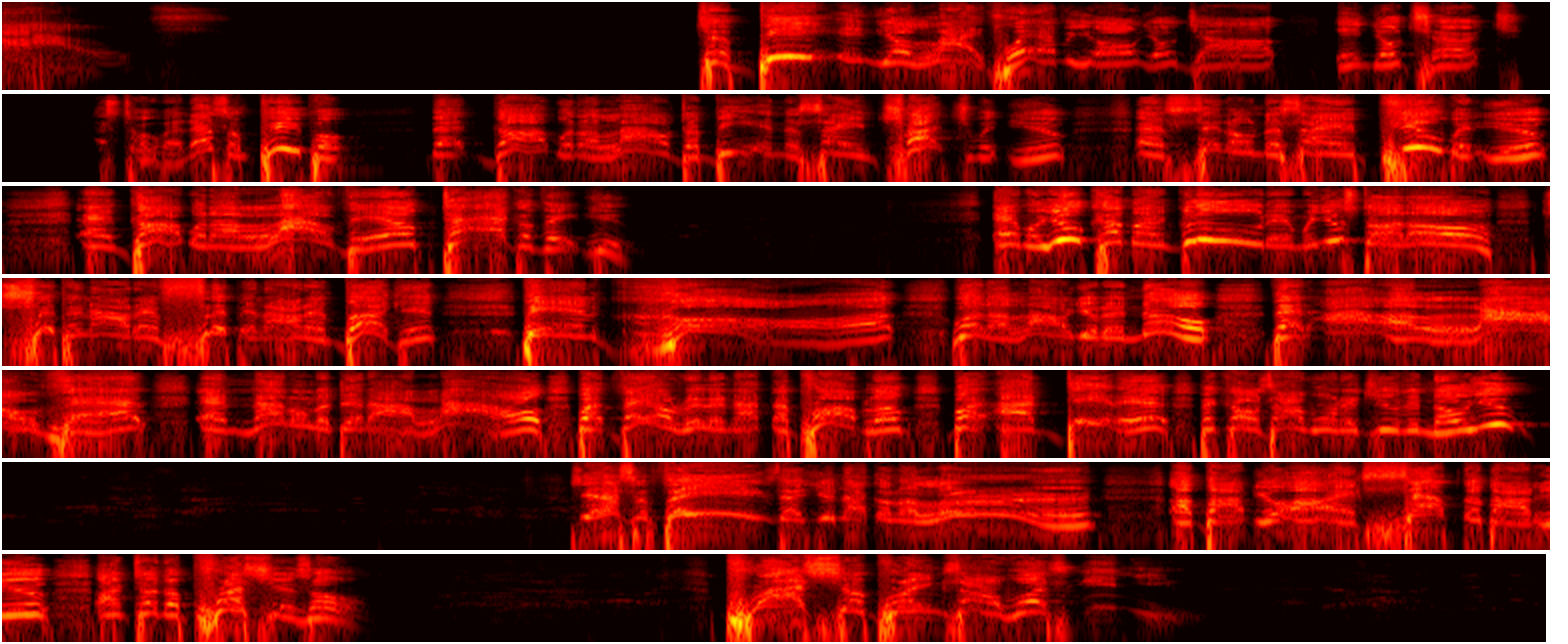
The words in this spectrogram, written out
to be in your life, wherever you're on your job, in your church. Let's talk about it. There's some people that God would allow to be in the same church with you and sit on the same pew with you, and God would allow them to aggravate you. And when you come unglued and when you start all tripping out and flipping out and bugging, then God will allow you to know that I allow that. And not only did I allow, but they are really not the problem, but I did it because I wanted you to know you. See, that's some things that you're not going to learn about you or accept about you until the pressure's on. Pressure brings out what's in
